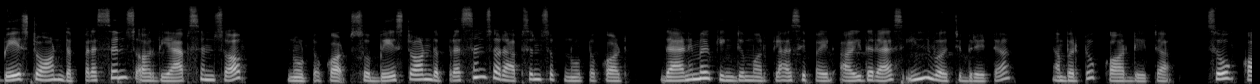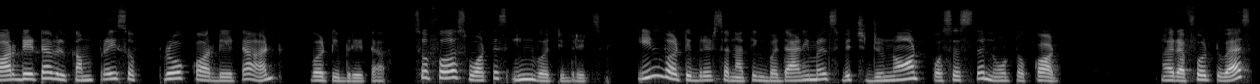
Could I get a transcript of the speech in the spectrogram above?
based on the presence or the absence of notochord. So based on the presence or absence of notochord, the animal kingdom are classified either as invertebrata, number two chordata. So chordata will comprise of prochordata and vertebrata. So first what is invertebrates? Invertebrates are nothing but the animals which do not possess the notochord are referred to as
